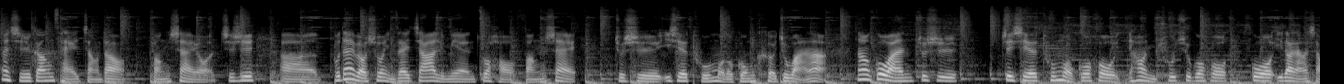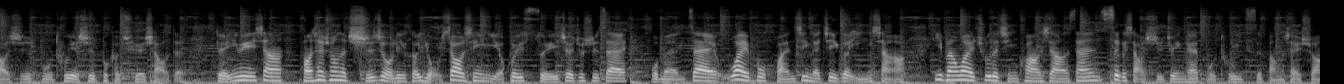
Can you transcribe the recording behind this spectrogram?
那其实刚才讲到防晒哦，其实啊不代表说你在家里面做好防晒，就是一些涂抹的功课就完了。那过完就是这些涂抹过后，然后你出去过后过一到两小时补涂也是不可缺少的。对，因为像防晒霜的持久力和有效性也会随着就是在我们在外部环境的这个影响啊，一般外出的情况，像三四个小时就应该补涂一次防晒霜。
